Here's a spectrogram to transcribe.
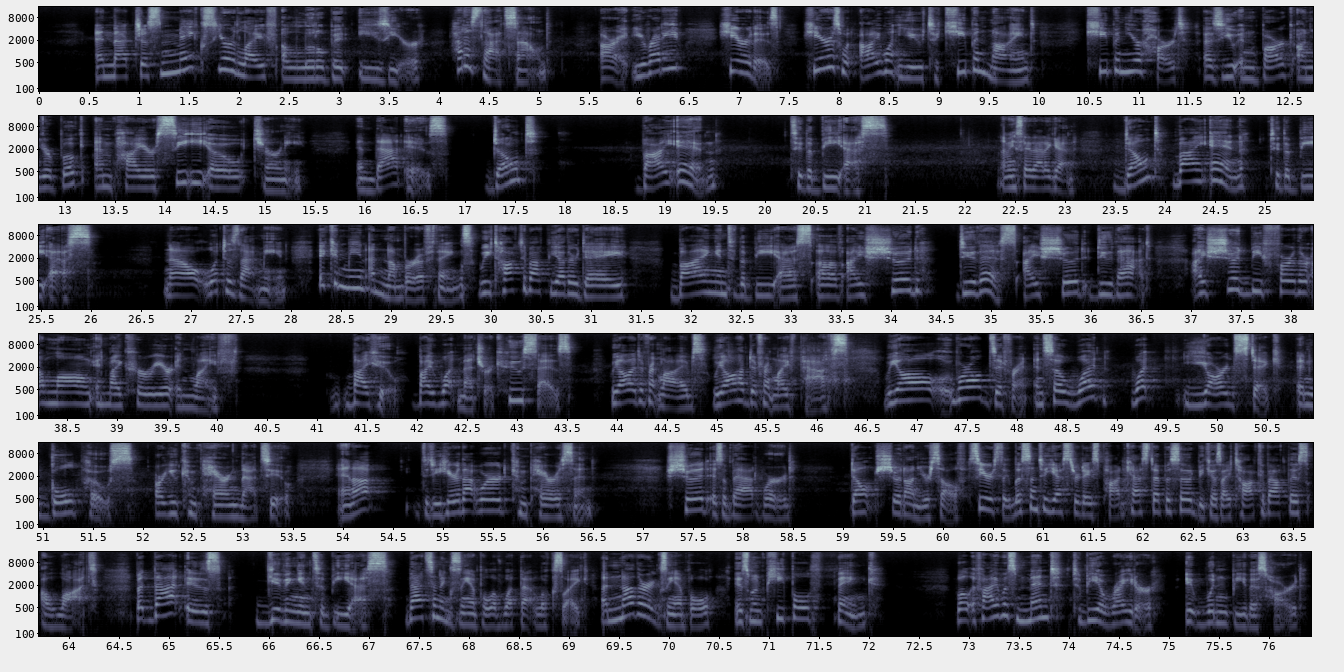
and that just makes your life a little bit easier. How does that sound? All right, you ready? Here it is. Here's what I want you to keep in mind, keep in your heart as you embark on your book empire CEO journey. And that is don't buy in to the BS. Let me say that again. Don't buy in to the BS. Now, what does that mean? It can mean a number of things. We talked about the other day buying into the BS of I should do this, I should do that, I should be further along in my career in life. By who? By what metric? Who says? We all have different lives. We all have different life paths. We all we're all different. And so what what yardstick and goalposts are you comparing that to? And up, did you hear that word? Comparison. Should is a bad word. Don't should on yourself. Seriously, listen to yesterday's podcast episode because I talk about this a lot. But that is giving into BS. That's an example of what that looks like. Another example is when people think, well, if I was meant to be a writer, it wouldn't be this hard.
